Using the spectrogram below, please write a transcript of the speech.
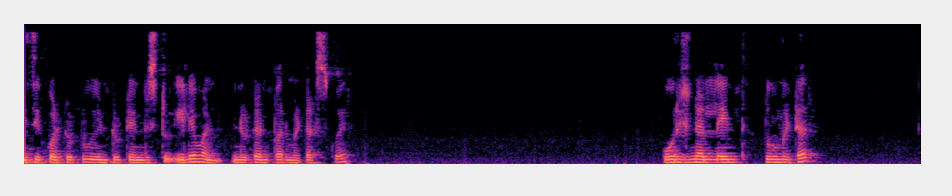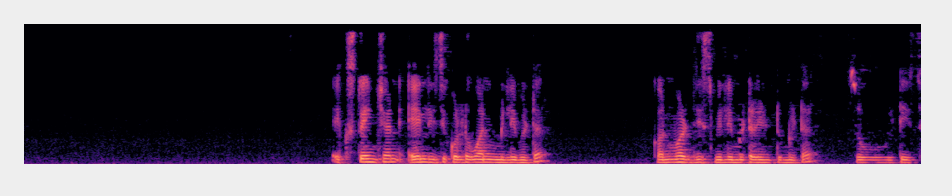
is equal to 2 into 10 raised to 11 Newton per meter square. Original length 2 meter extension L is equal to 1 millimeter. Convert this millimeter into meter. So it is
